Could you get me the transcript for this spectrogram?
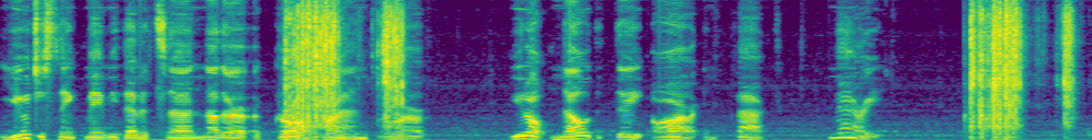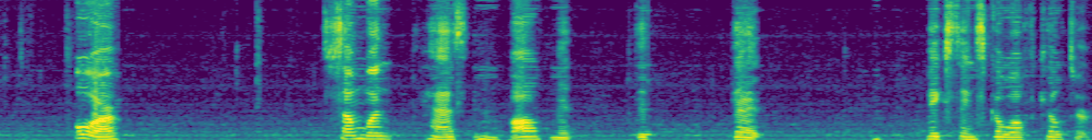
you just think maybe that it's another a girlfriend or you don't know that they are, in fact, married. Or someone has an involvement that that makes things go off kilter.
